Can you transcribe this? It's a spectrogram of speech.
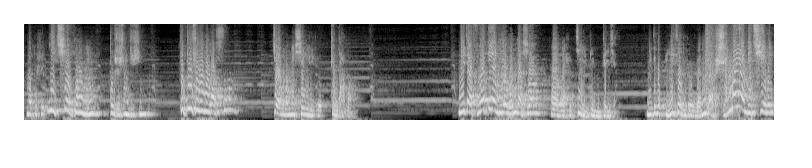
那不是一切光明都是善知识吗？不都是我们老师吗？叫我们心里头正大光。你在佛殿里闻到香，哦，那是界定真相。你这个鼻子里头闻到什么样的气味？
